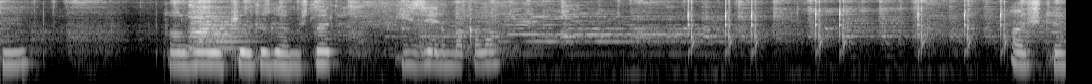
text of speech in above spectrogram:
Hı. Talha iki yıldız vermişler. İzleyelim bakalım. Al işte.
